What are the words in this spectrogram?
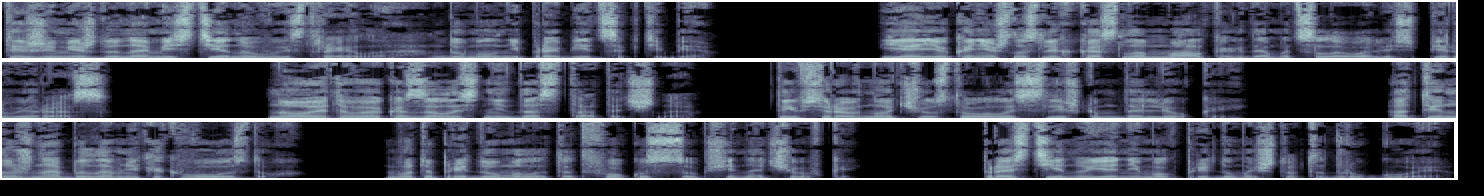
«Ты же между нами стену выстроила, думал не пробиться к тебе. Я ее, конечно, слегка сломал, когда мы целовались в первый раз. Но этого оказалось недостаточно. Ты все равно чувствовалась слишком далекой. А ты нужна была мне как воздух. Вот и придумал этот фокус с общей ночевкой. Прости, но я не мог придумать что-то другое.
